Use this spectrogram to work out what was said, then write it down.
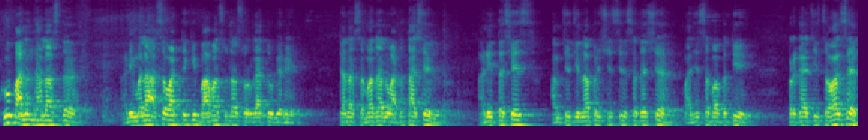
खूप आनंद झाला असतं. आणि मला असं वाटतं की बाबासुद्धा स्वर्गात वगैरे त्यांना समाधान वाटत असेल. आणि तसेच आमचे जिल्हा परिषदेचे सदस्य माजी सभापती प्रकाशजी चव्हाण साहेब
